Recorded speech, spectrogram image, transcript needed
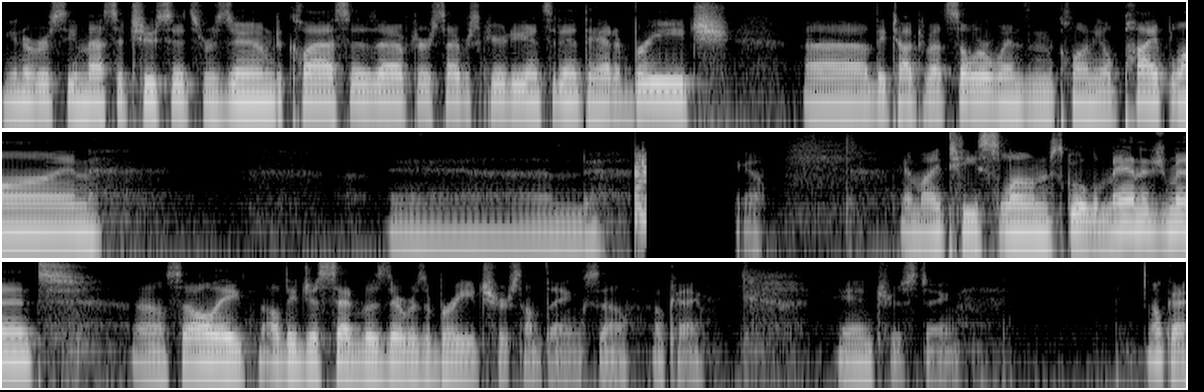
University of Massachusetts resumed classes after cybersecurity incident. They had a breach. Uh, they talked about SolarWinds and the Colonial Pipeline. And MIT Sloan School of Management. Uh, so all they all they just said was there was a breach or something. So okay, interesting. Okay,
